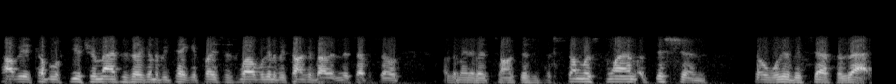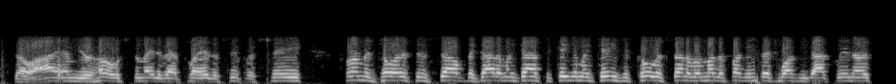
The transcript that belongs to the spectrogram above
probably a couple of future matches that are going to be taking place as well. We're going to be talking about it in this episode of the main event talk. This is the SummerSlam edition, so we're going to be set for that. So I am your host, the main event player, the Super C, Furman Torres himself, the God of gods, the King among kings, the coolest son of a motherfucking fish walking God between us.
